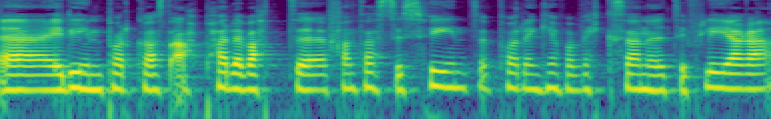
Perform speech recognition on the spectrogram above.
Uh, I din podcast-app hade varit uh, fantastiskt fint. Podden kan få växa nu till flera.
